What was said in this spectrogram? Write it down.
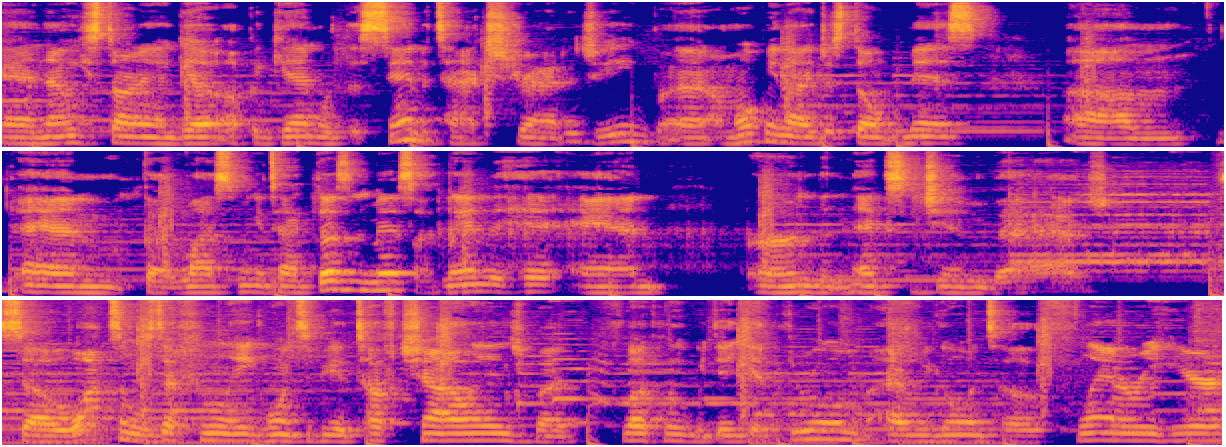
And now he's starting to get up again with the sand attack strategy, but I'm hoping that I just don't miss. Um, and that last wing attack doesn't miss. I land the hit and earn the next gym badge. So Wattson was definitely going to be a tough challenge, but luckily we did get through him. As we go into Flannery here,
